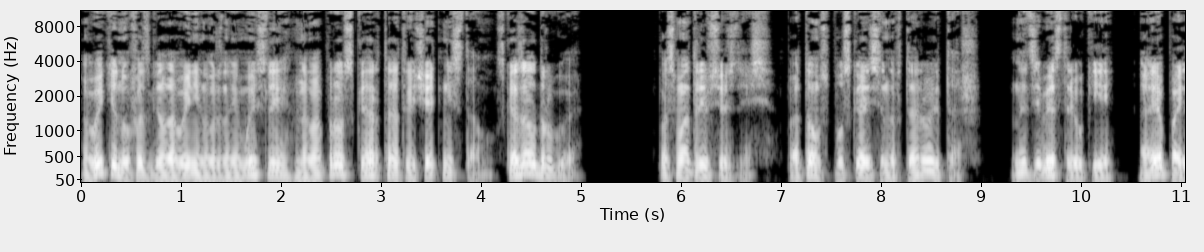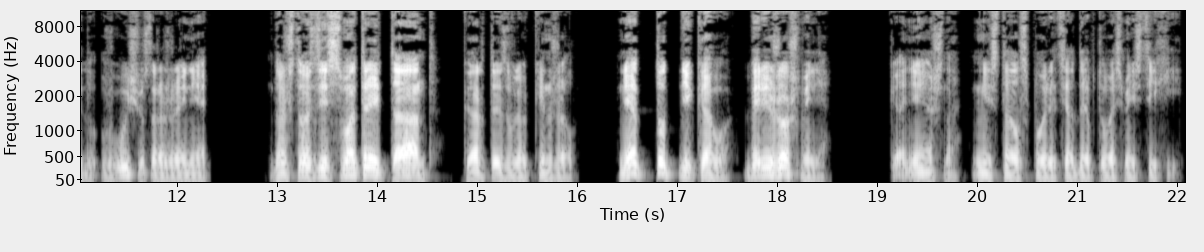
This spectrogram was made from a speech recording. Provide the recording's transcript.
Выкинув из головы ненужные мысли, на вопрос карта отвечать не стал. Сказал другое. Посмотри все здесь. Потом спускайся на второй этаж. На тебе стрелки, а я пойду в гущу сражения. Да что здесь смотреть, Тант? Карта извлек кинжал. Нет тут никого. Бережешь меня? Конечно, не стал спорить адепт восьми стихий.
